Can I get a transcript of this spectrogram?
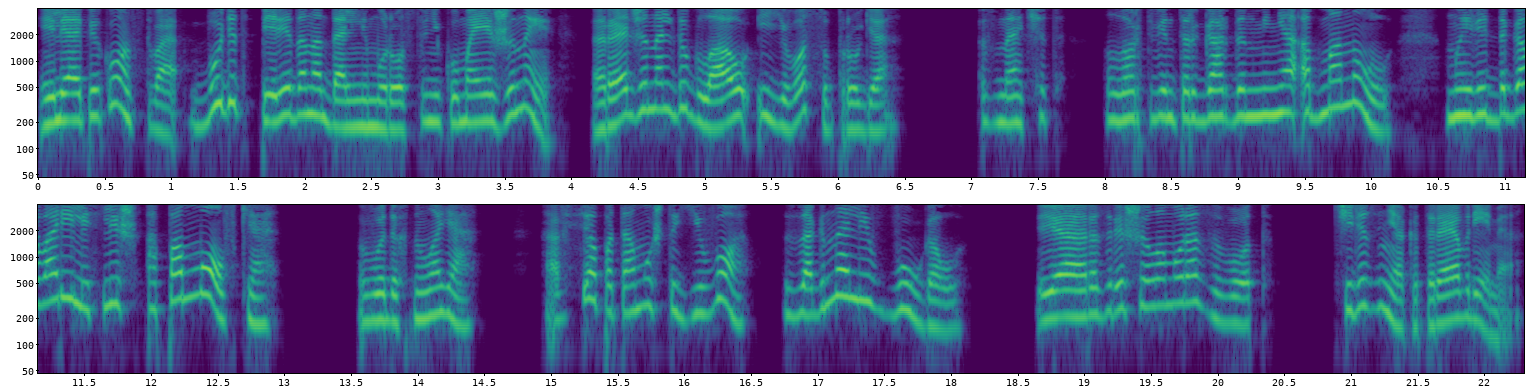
или опекунство будет передано дальнему родственнику моей жены, Реджинальду Глау и его супруге. Значит, лорд Винтергарден меня обманул. Мы ведь договорились лишь о помолвке. Выдохнула я. А все потому, что его загнали в угол. Я разрешил ему развод. Через некоторое время.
